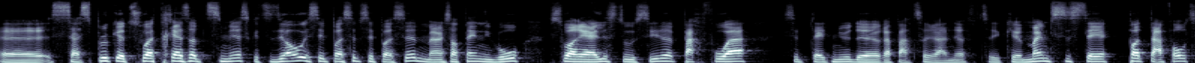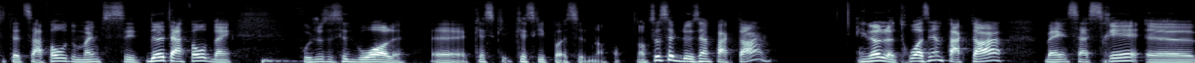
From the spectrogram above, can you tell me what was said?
euh, ça se peut que tu sois très optimiste, que tu dis, oh oui, c'est possible, c'est possible, mais à un certain niveau, sois réaliste aussi. Parfois, c'est peut-être mieux de repartir à neuf. Que même si c'était pas de ta faute, c'était de sa faute, ou même si c'est de ta faute, ben il faut juste essayer de voir euh, qu'est-ce qui, qui, est possible, dans le fond. Donc, ça, c'est le deuxième facteur. Et là, le troisième facteur, ben, ça serait euh,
